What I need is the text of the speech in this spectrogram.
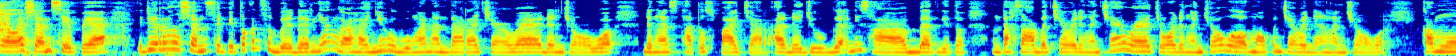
relationship ya, jadi relationship itu kan sebenarnya nggak hanya hubungan antara cewek dan cowok dengan status pacar, ada juga nih sahabat gitu, entah sahabat cewek dengan cewek, cowok dengan cowok maupun cewek dengan cowok. Kamu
